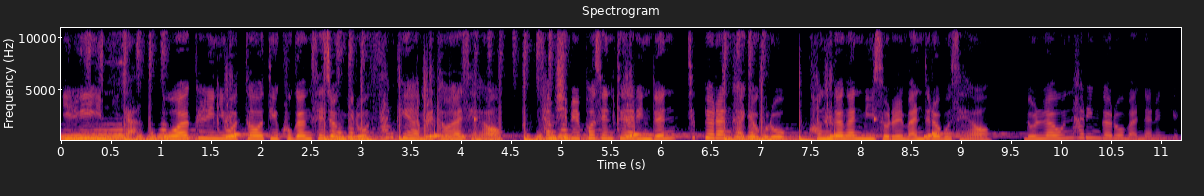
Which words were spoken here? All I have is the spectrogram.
1위입니다. 오아 클리니워터 디 구강 세정기로 상쾌함을 더하세요. 31% 할인된 특별한 가격으로 건강한 미소를 만들어 보세요. 놀라운 할인가로 만나는 깨...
